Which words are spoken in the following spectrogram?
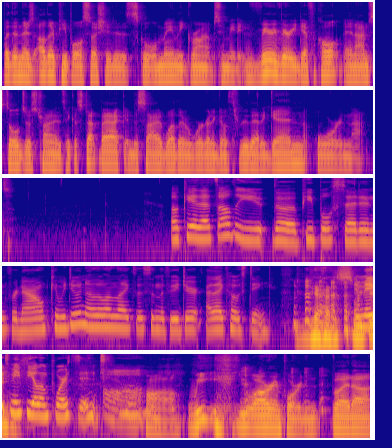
But then there's other people associated with school, mainly grown-ups, who made it very, very difficult. And I'm still just trying to take a step back and decide whether we're going to go through that again or not. Okay, that's all the the people said in for now. Can we do another one like this in the future? I like hosting. Yes, It makes could- me feel important. Aw. Aw, we you are important, but uh,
